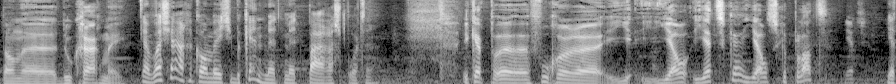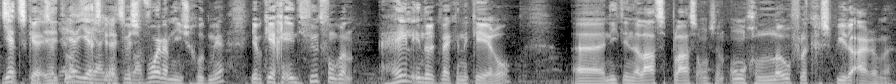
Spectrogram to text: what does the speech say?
dan uh, doe ik graag mee. Ja, was je eigenlijk al een beetje bekend met, met parasporten? Ik heb uh, vroeger uh, Jel, Jetske, Jelske Plat. Jetske. Jetske, Jetske, ja, Jetske. Ik wist zijn voornaam niet zo goed meer. Die heb ik een keer geïnterviewd. Vond ik een hele indrukwekkende kerel. Uh, niet in de laatste plaats om zijn ongelooflijk gespierde armen.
